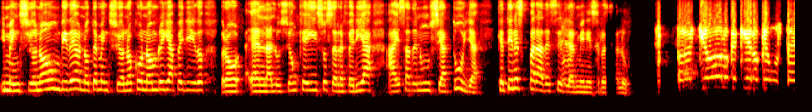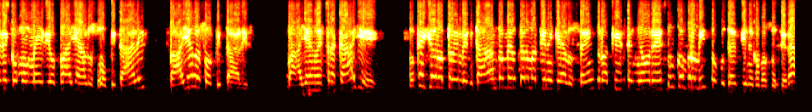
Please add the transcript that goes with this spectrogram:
y mencionó un video, no te mencionó con nombre y apellido, pero en la alusión que hizo se refería a esa denuncia tuya. ¿Qué tienes para decirle al ministro de Salud? Yo lo que quiero es que ustedes como medios vayan a los hospitales, vayan a los hospitales, vayan a nuestra calle. Porque yo no estoy inventándome, ustedes no me tienen que ir a los centros aquí, señores. Es un compromiso que ustedes tienen como sociedad.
